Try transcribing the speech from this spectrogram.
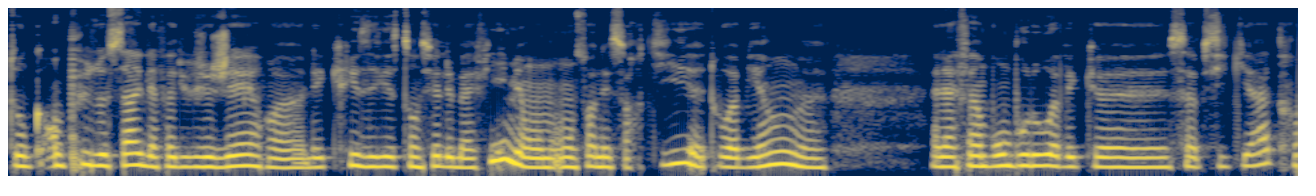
Donc en plus de ça, il a fallu que je gère euh, les crises existentielles de ma fille, mais on, on s'en est sorti, tout va bien. Euh, elle a fait un bon boulot avec euh, sa psychiatre.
